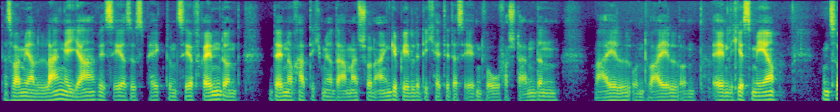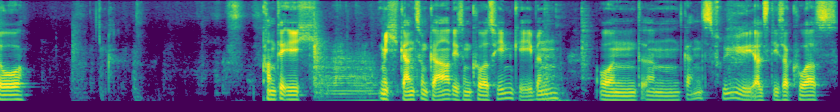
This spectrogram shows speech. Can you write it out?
das war mir lange Jahre sehr suspekt und sehr fremd und dennoch hatte ich mir damals schon eingebildet, ich hätte das irgendwo verstanden, weil und weil und ähnliches mehr. Und so konnte ich mich ganz und gar diesem Kurs hingeben und ähm, ganz früh, als dieser Kurs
